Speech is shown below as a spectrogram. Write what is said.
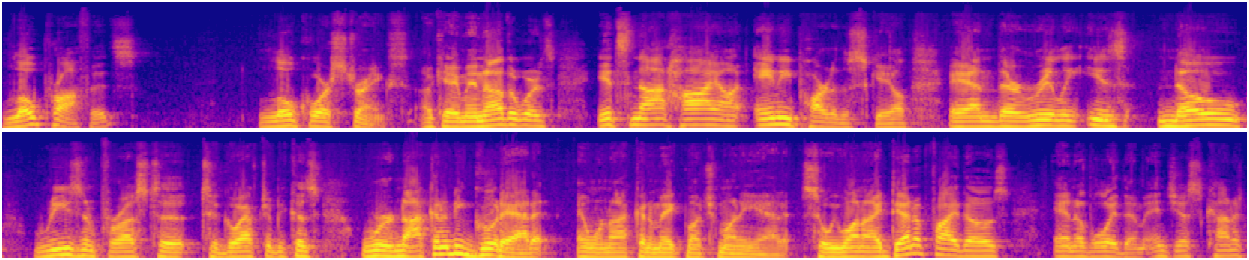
low profits, low core strengths. Okay, I mean, in other words, it's not high on any part of the scale, and there really is no reason for us to, to go after it because we're not going to be good at it and we're not going to make much money at it. So we want to identify those and avoid them and just kind of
